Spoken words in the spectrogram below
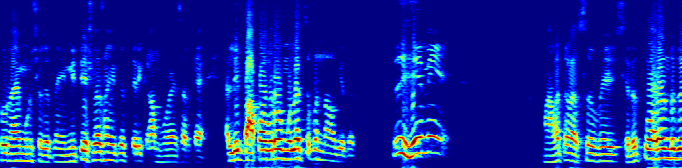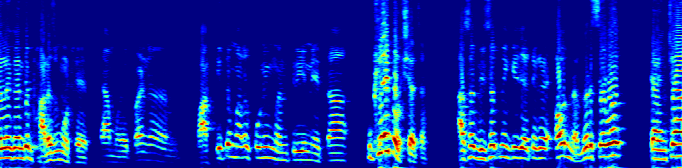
तो नाही म्हणू शकत नाही. नितेशला सांगितलं तरी काम होण्यासारखं आहे. हल्ली बापाबरोबर मुलाचं पण नाव घेतात. तर हे मी मला तर असं म्हणजे शरद पवारांबद्दल नाही कारण ते फारच मोठे आहेत. त्यामुळे पण बाकी तर मला कोणी मंत्री नेता कुठल्याही पक्षाचा असं दिसत नाही की ज्याच्याकडे अहो नगरसेवक त्यांच्या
